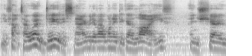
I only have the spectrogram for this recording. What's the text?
In fact, I won't do this now, but if I wanted to go live and show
